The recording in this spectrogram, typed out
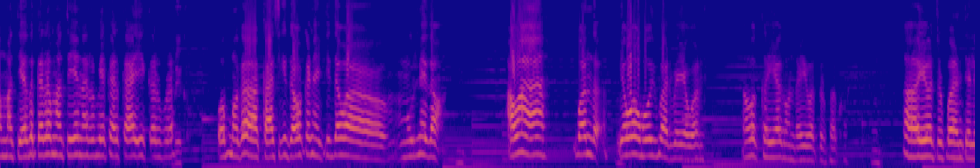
ಮತ್ತೆ ಎದಕ್ಕಾರ ಮತ್ತೆ ಏನಾರ ಬೇಕಾದ್ರೆ ಕಾಯಿ ಕರ್ಬ ಒಬ್ಬ ಮಗ ಖಾಸಗಿ ದವಾಖಾನೆ ಹಾಕಿದ್ದವ ಮೂರನೇದವ. ಅವ ಬಂದ ಯಾವ ಹೋಗಿ ಬರ್ಬೇ ಯಾವ ಅಂತ. ಅವಾಗ ಕೈಯಾಗ ಒಂದು ಐವತ್ತು ರೂಪಾಯಿ ಕೊಟ್ಟು. ಐವತ್ತು ರೂಪಾಯಿ ಅಂತೇಳಿ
